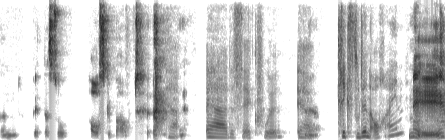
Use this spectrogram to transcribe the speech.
dann wird das so ausgebaut. Ja, ja das ist sehr cool. Ja. ja. Kriegst du denn auch einen? Nee,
